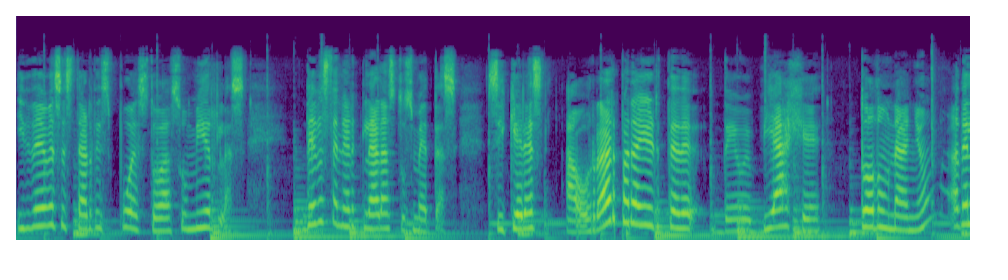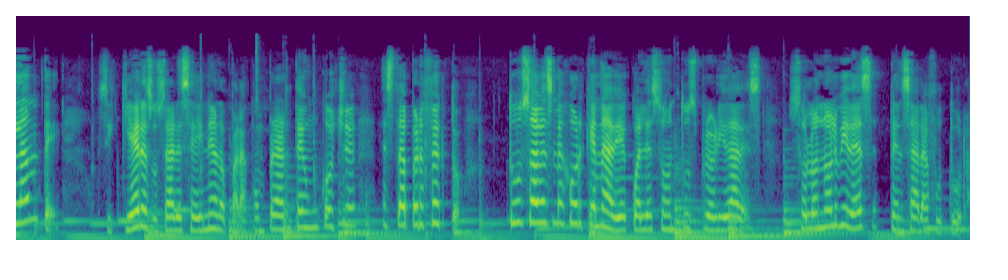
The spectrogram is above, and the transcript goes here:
y debes estar dispuesto a asumirlas. Debes tener claras tus metas. Si quieres ahorrar para irte de, viaje todo un año, adelante. Si quieres usar ese dinero para comprarte un coche, está perfecto. Tú sabes mejor que nadie cuáles son tus prioridades. Solo no olvides pensar a futuro.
